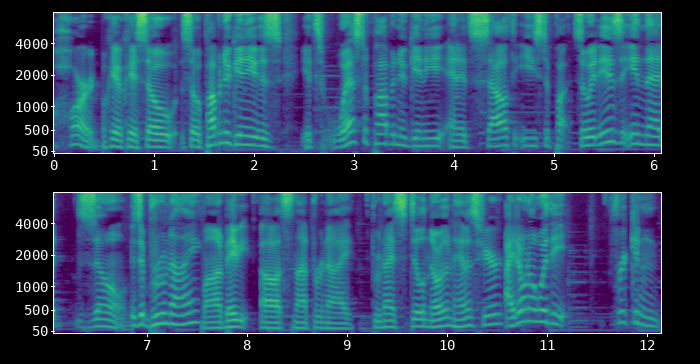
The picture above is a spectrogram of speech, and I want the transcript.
hard. Okay, okay, so so Papua New Guinea is it's west of Papua New Guinea and it's southeast of pa so it is in that zone. Is it Brunei? Come on, baby. Oh, it's not Brunei. Brunei's still northern hemisphere. I don't know where the freaking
